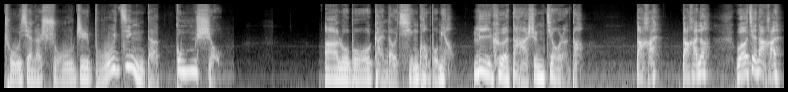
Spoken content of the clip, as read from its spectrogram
出现了数之不尽的弓手。阿鲁卜感到情况不妙，立刻大声叫嚷道：“大汗，大汗呢？我要见大汗！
